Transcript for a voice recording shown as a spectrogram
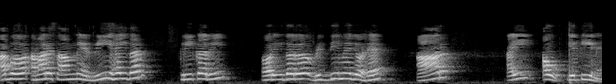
अब हमारे सामने री है इधर, क्री का री, और इधर वृद्धि में जो है, आर, आई, औ, ये तीन है।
